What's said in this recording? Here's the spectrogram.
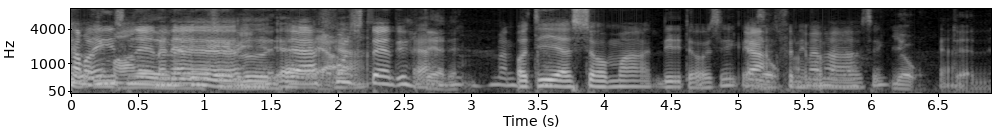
kommer lige sådan en... Man er lidt øh, Ja, ja. fuldstændig. Ja. Det er det. Man, Og det er sommer lidt også, ikke? Ja, altså, og fornemmer man man, har- også, ikke? Jo, Ja. det er det.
